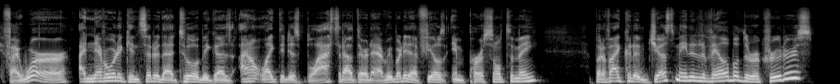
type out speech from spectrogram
if I were, I never would have considered that tool because I don't like to just blast it out there to everybody. That feels impersonal to me. But if I could have just made it available to recruiters,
